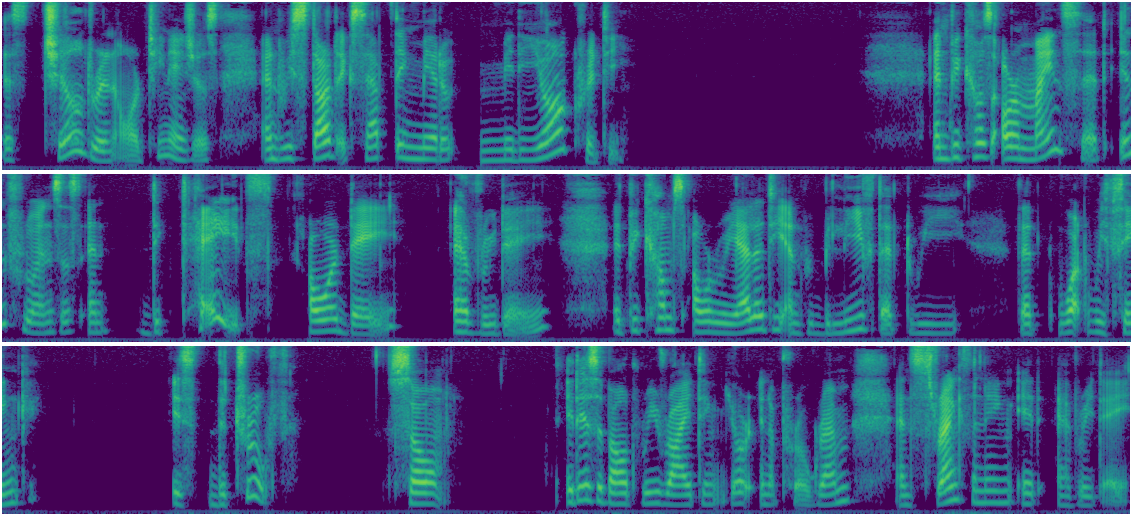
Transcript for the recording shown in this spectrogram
as children or teenagers, and we start accepting medi- mediocrity. And because our mindset influences and dictates our day, every day, it becomes our reality and we believe that we that what we think is the truth. So it is about rewriting your inner program and strengthening it every day,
